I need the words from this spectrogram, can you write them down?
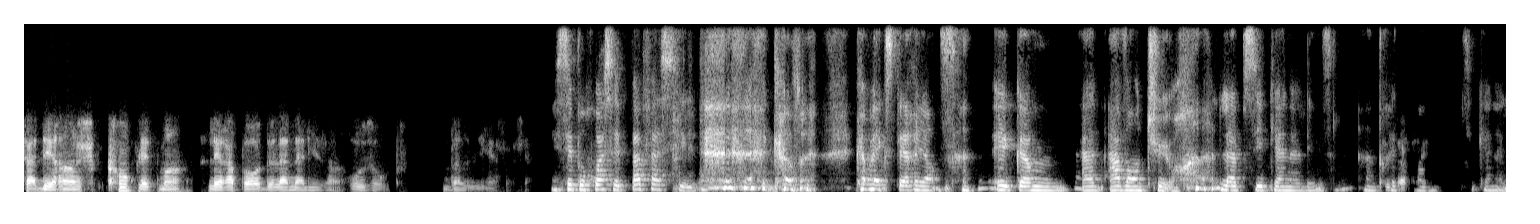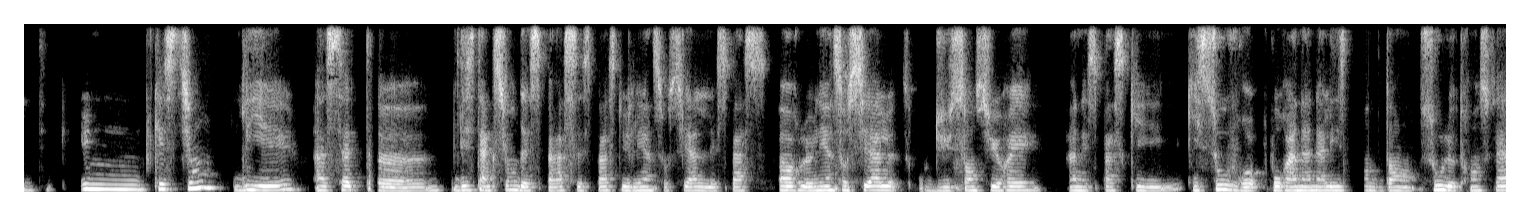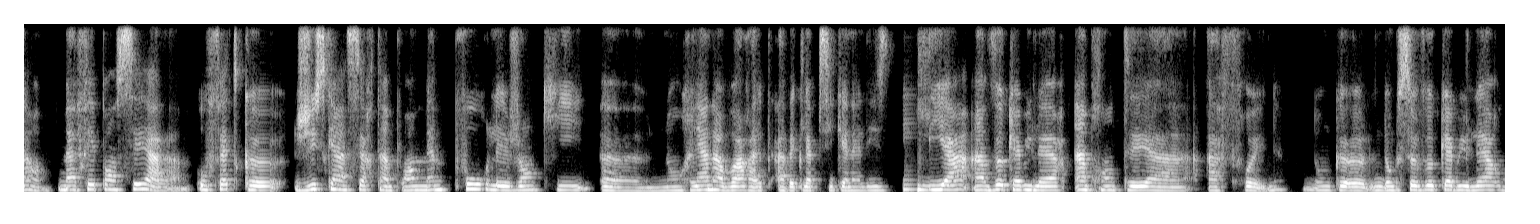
ça dérange complètement les rapports de l'analysant aux autres dans le lien social. Et c'est pourquoi c'est pas facile comme, comme expérience et comme aventure, la psychanalyse, un traitement. psychanalytique. Une question liée à cette euh, distinction d'espace, l'espace du lien social, l'espace hors le lien social du censuré un espace qui, qui s'ouvre pour un analyse dans, sous le transfert, m'a fait penser au fait que jusqu'à un certain point, même pour les gens qui euh, n'ont rien à voir avec, la psychanalyse, il y a un vocabulaire impronté à, à Freud. Donc, euh, donc ce vocabulaire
